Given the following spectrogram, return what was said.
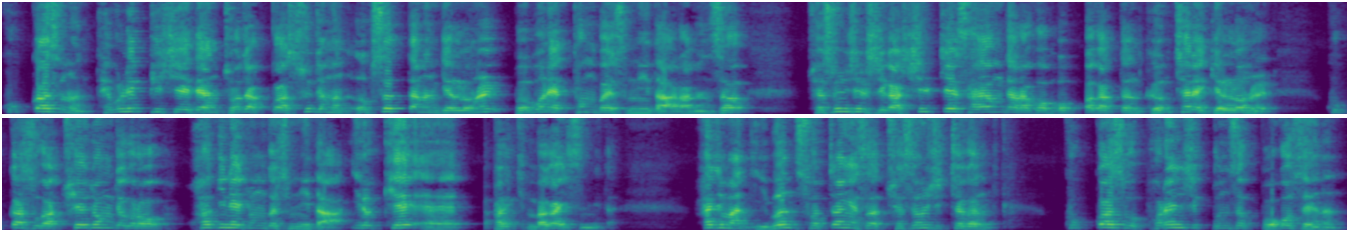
국가수는 태블릿 PC에 대한 조작과 수정은 없었다는 결론을 법원에 통보했습니다. 라면서 최순실 씨가 실제 사용자라고 못 박았던 검찰의 결론을 국가수가 최종적으로 확인해 준 것입니다. 이렇게 밝힌 바가 있습니다. 하지만 이번 소장에서 씨 측은 국가수 포렌식 분석 보고서에는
